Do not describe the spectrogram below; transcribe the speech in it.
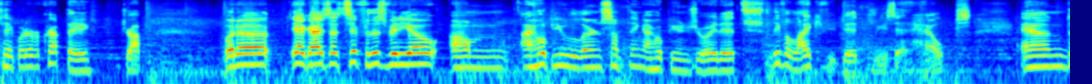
take whatever crap they drop. But uh, yeah, guys, that's it for this video. Um, I hope you learned something. I hope you enjoyed it. Leave a like if you did, please. It helps and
